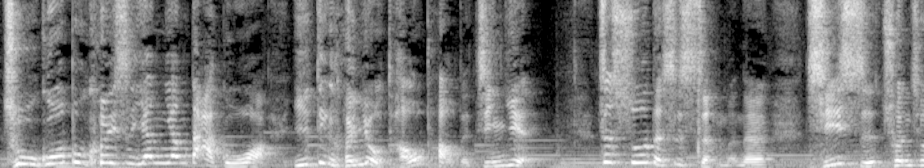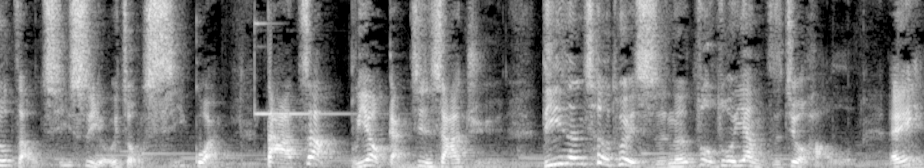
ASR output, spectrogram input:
楚国不愧是泱泱大国啊，一定很有逃跑的经验。”这说的是什么呢？其实春秋早期是有一种习惯，打仗不要赶尽杀绝，敌人撤退时呢，做做样子就好了。哎，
